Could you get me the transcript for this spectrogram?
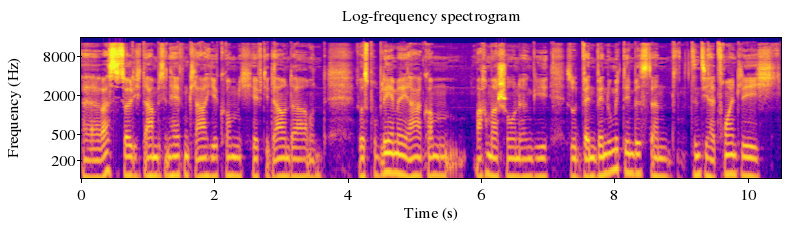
äh, was, soll ich da ein bisschen helfen? Klar, hier komm, ich helfe dir da und da und du hast Probleme, ja, komm, machen wir schon irgendwie. So, wenn, wenn du mit dem bist, dann sind sie halt freundlich,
